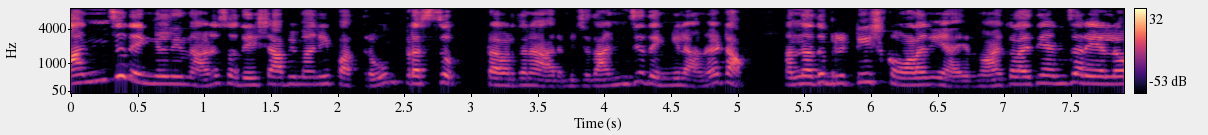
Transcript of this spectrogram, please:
അഞ്ച് തെങ്ങിൽ നിന്നാണ് സ്വദേശാഭിമാനി പത്രവും പ്രസ്സും പ്രവർത്തനം ആരംഭിച്ചത്. അഞ്ച് തെങ്ങിലാണ് കേട്ടോ. അന്ന് അത് ബ്രിട്ടീഷ് കോളനി ആയിരുന്നു. ആയിരത്തി തൊള്ളായിരത്തി അഞ്ച് അറിയാലോ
